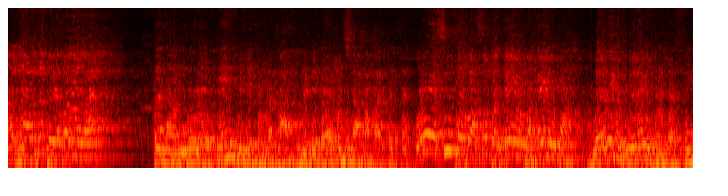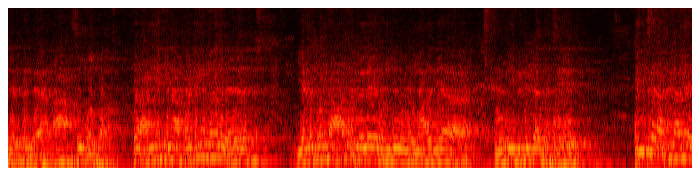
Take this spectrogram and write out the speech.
நல்லா அழுந்துட்டு பரவாயில்ல. சார் நான் வந்து டிஎன்பிஎஸ்ல பாஸ் பண்ணிட்டு கவர்மெண்ட் ஸ்டாஃபா மாறிட்டேன் சார். ஓ சூப்பர்ப்பா சூப்பர். கை வைப்பா கை வைப்பா very good very good sir எடுத்துங்க ஆ சூப்பர்ப்பா. சார் அன்னைக்கு நான் படிக்கும்போது எனக்கு வந்து ஆசிரியர்களே வந்து ஒரு மாதிரியா ரொம்ப இரிட்டேட்டா இருந்துச்சு. டீச்சர் அப்படின்னாலே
